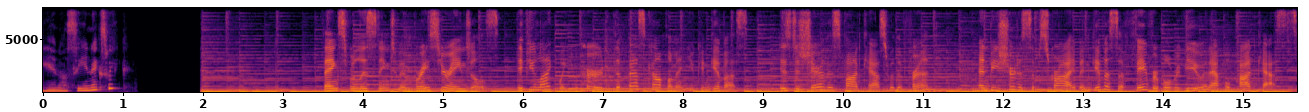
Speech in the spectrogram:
And I'll see you next week. Thanks for listening to Embrace Your Angels. If you like what you heard, the best compliment you can give us is to share this podcast with a friend. And be sure to subscribe and give us a favorable review at Apple Podcasts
